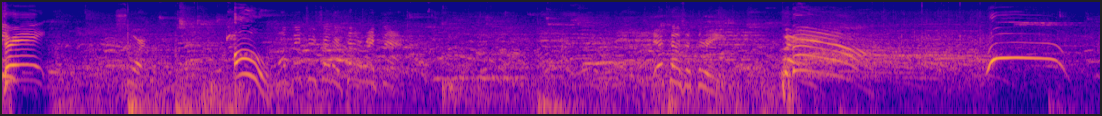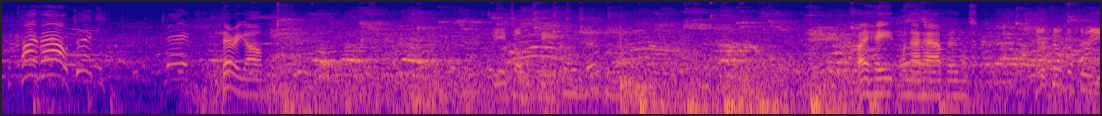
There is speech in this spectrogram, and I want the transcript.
Three! Short. Oh! Bump into each other. Cut it right back. Here comes a three. Bam! Woo! Timeout! Jinx! James! There we go. The double team. I hate when that happens. Here comes a three.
